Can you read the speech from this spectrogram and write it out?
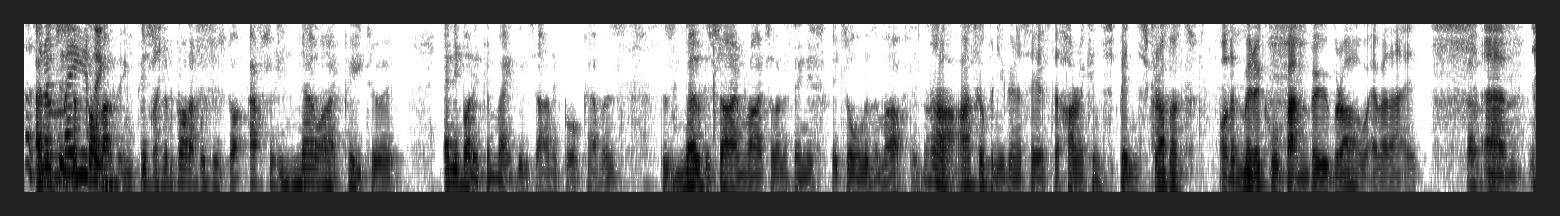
That's and an it is a amazing product. thing This is a product which has got absolutely no IP to it. Anybody can make these Arnie board covers. There's no design rights or anything. It's it's all in the marketing. No, I was hoping you were going to say it's the Hurricane Spin Scrubber or the Miracle Bamboo Bra, whatever that is. Um, The,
